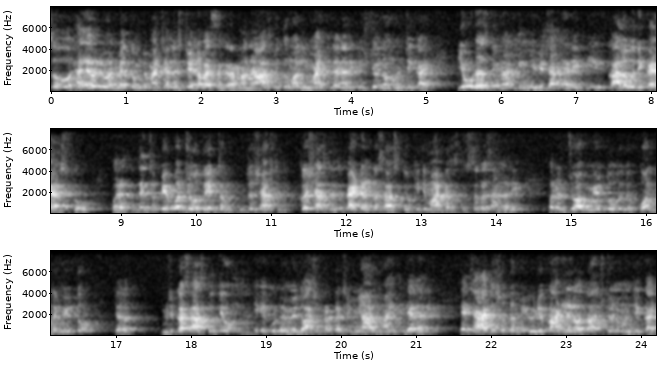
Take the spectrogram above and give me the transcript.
So hello everyone welcome to my channel steno by Sangram आणि आज मी तुम्हाला ही माहिती देणार आहे की स्टेनो म्हणजे काय? एवढंच देऊन आणखी मी बी सांगणार आहे की कालावधी काय असतो परत त्याचं पेपर जे होतं एक्झाम जसे असते कसे असते त्याचं पॅटर्न कसा असतो किती मार्क असतं सगळं सांगणार आहे. परत जॉब मिळतो तो तो कोणता मिळतो त्याला म्हणजे कसा असतो तो ठीक आहे कुठं मिळतो अशा प्रकारची मी आज माहिती देणार आहे. त्याच्या आधी सुद्धा मी व्हिडिओ काढलेला होता स्टेनो म्हणजे काय?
